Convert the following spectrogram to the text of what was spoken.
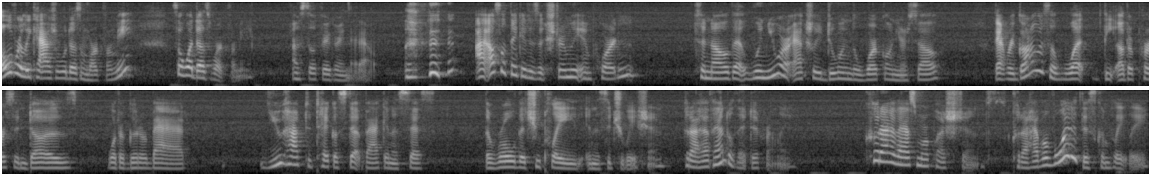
overly casual doesn't work for me. So, what does work for me? I'm still figuring that out. I also think it is extremely important to know that when you are actually doing the work on yourself, that regardless of what the other person does, whether good or bad, you have to take a step back and assess the role that you played in the situation. Could I have handled that differently? Could I have asked more questions? Could I have avoided this completely?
